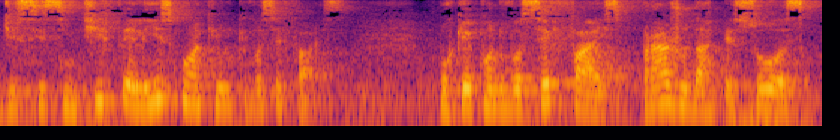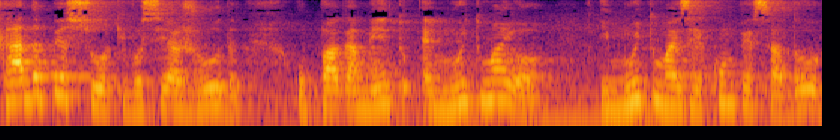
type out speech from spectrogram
de se sentir feliz com aquilo que você faz. Porque quando você faz para ajudar pessoas, cada pessoa que você ajuda, o pagamento é muito maior e muito mais recompensador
